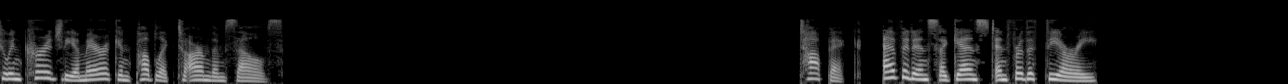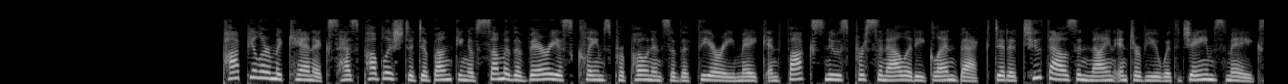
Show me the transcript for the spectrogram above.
to encourage the American public to arm themselves. Topic. Evidence against and for the theory Popular Mechanics has published a debunking of some of the various claims proponents of the theory make and Fox News personality Glenn Beck did a 2009 interview with James Meigs,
